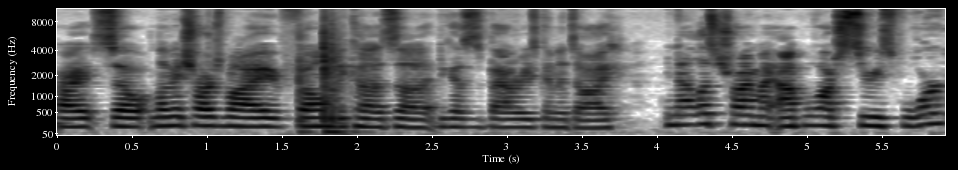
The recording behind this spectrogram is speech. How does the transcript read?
Alright, so let me charge my phone because, uh, because its battery's gonna die. Now let's try my Apple Watch Series 4.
